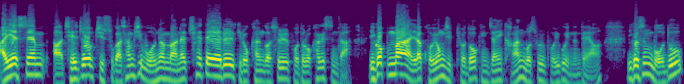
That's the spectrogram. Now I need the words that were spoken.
ISM 아, 제조업 지수가 35년 만에 최대를 기록한 것을 보도록 하겠습니다. 이것뿐만 아니라 고용 지표도 굉장히 강한 모습을 보이고 있는데요. 이것은 모두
